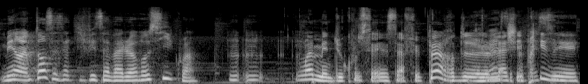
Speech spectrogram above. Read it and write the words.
Mais en même temps, c'est ça qui fait sa valeur aussi, quoi. Mm, mm. Ouais, mais du coup, ça fait peur de ouais, lâcher prise et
